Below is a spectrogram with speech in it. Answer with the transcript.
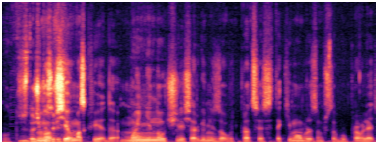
Вот, с точки ну, зрения... Все в Москве, да. Мы а. не научились организовывать процессы таким образом, чтобы управлять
